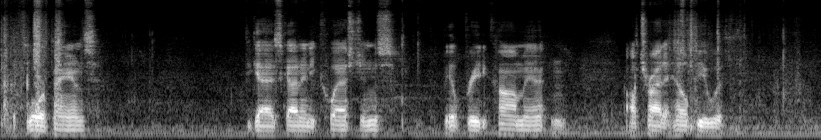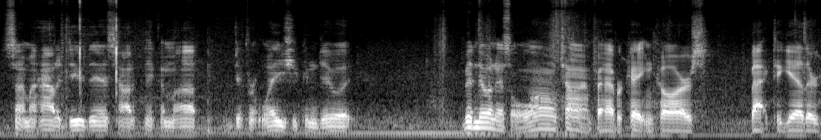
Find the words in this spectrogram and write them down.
the floor pans. If you guys got any questions, feel free to comment and I'll try to help you with some of how to do this, how to pick them up, different ways you can do it. Been doing this a long time, fabricating cars back together.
